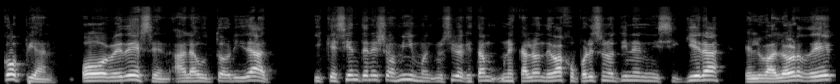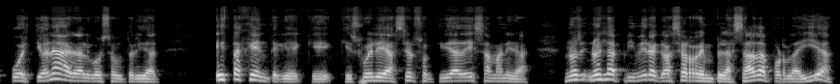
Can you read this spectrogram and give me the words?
copian o obedecen a la autoridad y que sienten ellos mismos, inclusive que están un escalón debajo, por eso no tienen ni siquiera el valor de cuestionar algo de su autoridad. Esta gente que, suele hacer su actividad de esa manera, ¿no, ¿no, es la primera que va a ser reemplazada por la IA?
